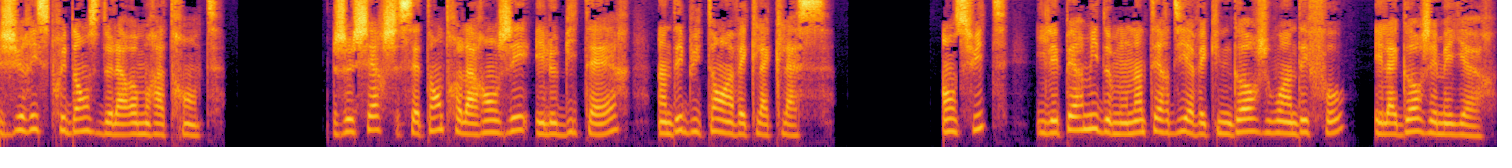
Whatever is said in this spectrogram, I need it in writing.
Jurisprudence de la Homra 30. Je cherche cet entre la rangée et le biter, un débutant avec la classe. Ensuite, il est permis de mon interdit avec une gorge ou un défaut, et la gorge est meilleure.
